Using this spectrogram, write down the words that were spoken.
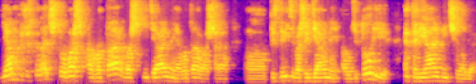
Я вам хочу сказать, что ваш аватар, ваш идеальный аватар, ваша, а, представитель вашей идеальной аудитории – это реальный человек.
